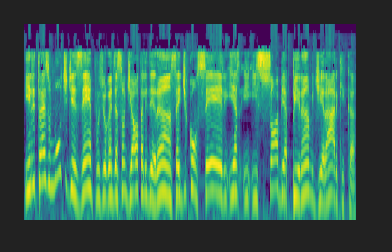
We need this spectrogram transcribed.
e ele traz um monte de exemplos de organização de alta liderança e de conselho e, e, e sobe a pirâmide hierárquica,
